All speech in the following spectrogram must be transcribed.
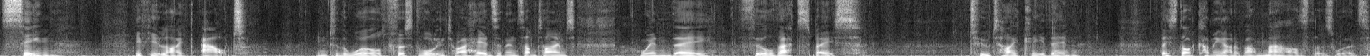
sing, if you like, out into the world, first of all into our heads, and then sometimes when they fill that space too tightly, then they start coming out of our mouths, those words.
